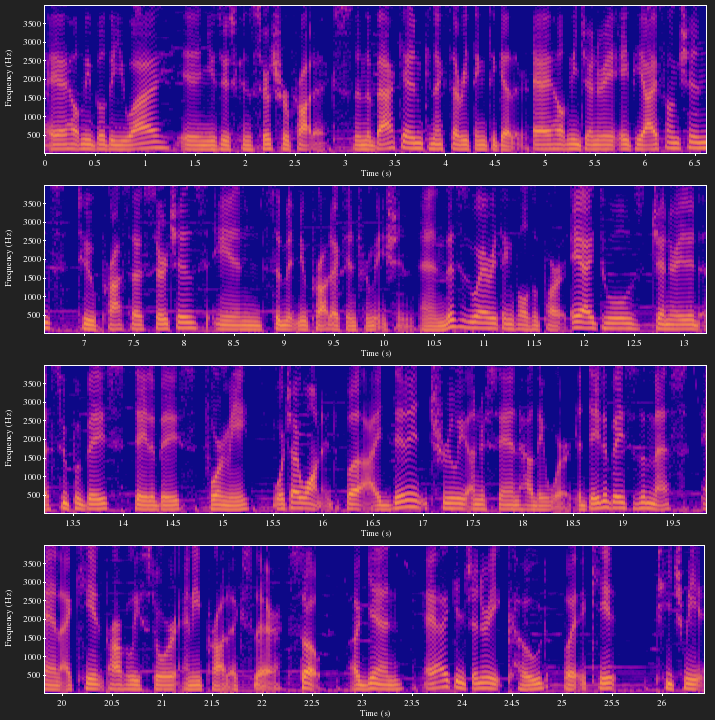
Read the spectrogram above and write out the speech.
AI helped me build a UI, and users can search for products. And the back end connects everything together. AI helped me generate API functions to process searches and submit new product information. And this is where everything falls apart. AI tools generated a Supabase database for me, which I wanted, but I didn't truly understand how they work. The database is a mess, and I can't properly store any products there. So Again, AI can generate code, but it can't teach me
